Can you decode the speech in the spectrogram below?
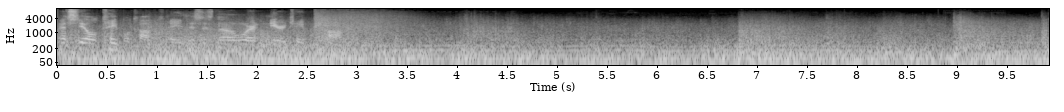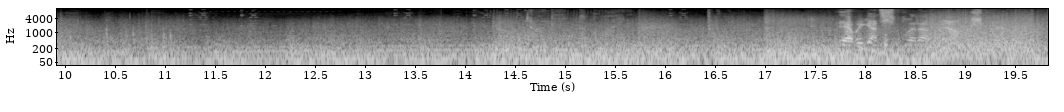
That's the old tabletop days. This is nowhere near tabletop. Yeah, we got split up now.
